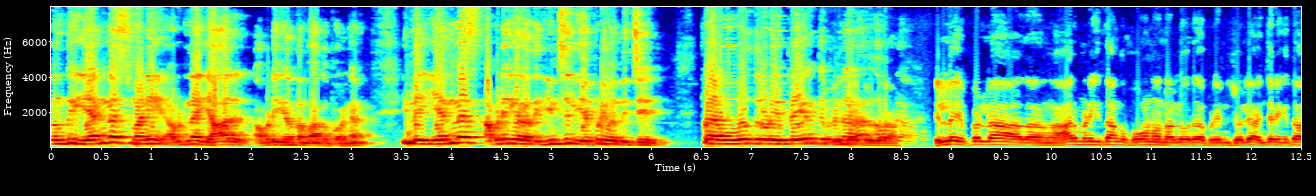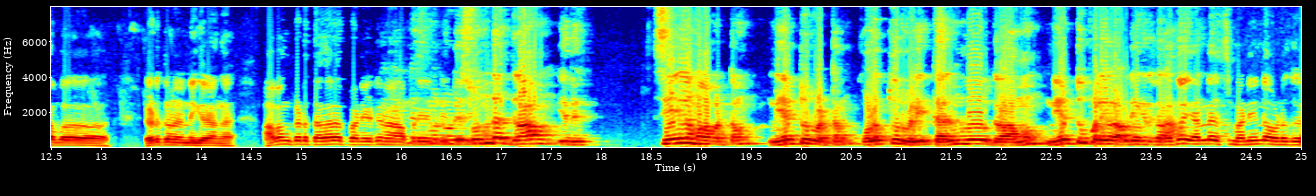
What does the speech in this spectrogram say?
வந்து என்எஸ் மணி அப்படின்னா யாரு அப்படிங்கறத பார்க்க போறேங்க. இந்த என்எஸ் அப்படிங்கறது இன்சில் எப்படி வந்துச்சு? இப்ப ஒவ்வொருத்தருடைய பெயருக்கு பின்னால இல்லை இப்பெல்லாம் ஆறு மணிக்கு தான் அங்கே போகணும் நல்லூர் அப்படின்னு சொல்லி அஞ்சரைக்கு தான் எடுக்கணும்னு நினைக்கிறாங்க. அவங்க கிட்ட தகராறு பண்ணிட்டு நான் அப்படியே. சொந்த கிராமம் எது? சேலம் மாவட்டம் மேட்டூர் வட்டம் கொளத்தூர் வழி கரும்பலூர் கிராமம் மேட்டுப்பாளையம் அப்படிங்கிற அதான் கிராமம் என்எஸ் மணின்னு அவனுக்கு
